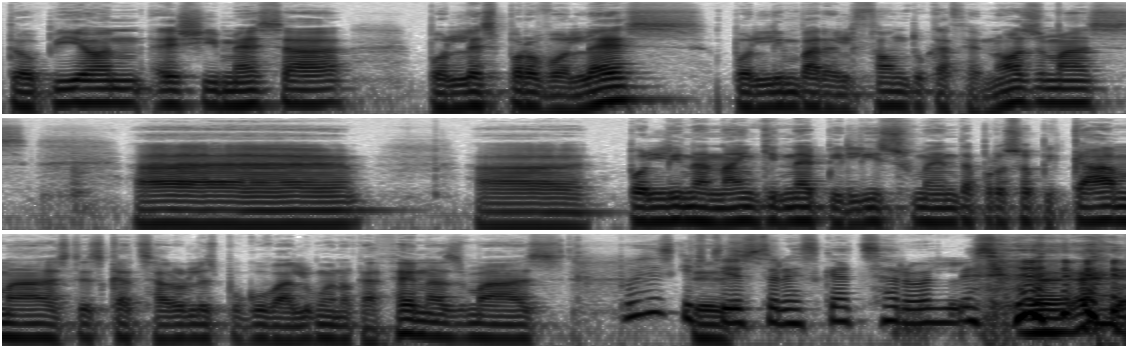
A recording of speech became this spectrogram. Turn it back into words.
το οποίο έχει μέσα πολλές προβολές, πολύ παρελθόν του καθενός μας, α, α, πολύ ανάγκη να επιλύσουμε τα προσωπικά μας, τις κατσαρόλες που κουβαλούμε ο καθένας μας, Πώς σκέφτηκες τώρα τις κατσαρόλες; ε,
